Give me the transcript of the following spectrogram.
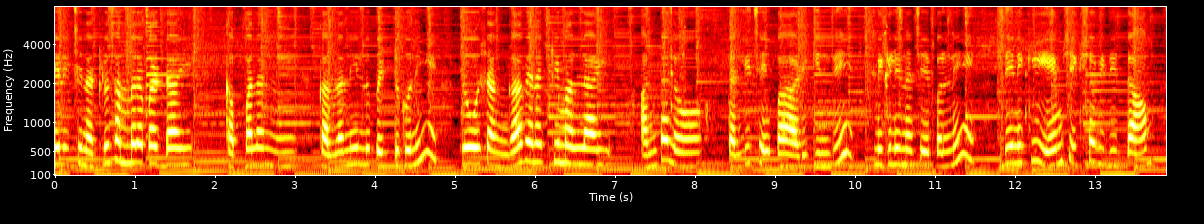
గెలిచినట్లు సంబరపడ్డాయి. కప్పలన్నీ కళ్ళనీళ్ళు పెట్టుకుని రోషంగా వెనక్కి మళ్ళాయి. అంతలో తల్లి చేప అడిగింది మిగిలిన చేపల్ని దీనికి ఏం శిక్ష విధిద్దాం?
